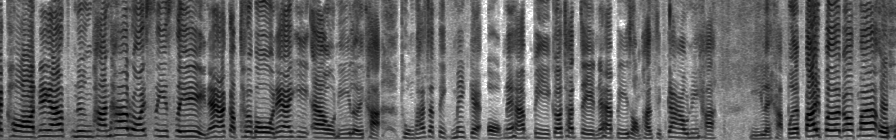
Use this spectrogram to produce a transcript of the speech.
Accord นะครับ1,500 ซีซีนะคะกับเทอร์โบนะคะ EL นี่เลยค่ะ ถุงพลาสติกไม่แกะออกนะคะปีก็ชัดเจนนะคะปี 2019 นี่ค่ะ นี่เลยค่ะ เปิดไปเปิดออกมา โอ้โห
